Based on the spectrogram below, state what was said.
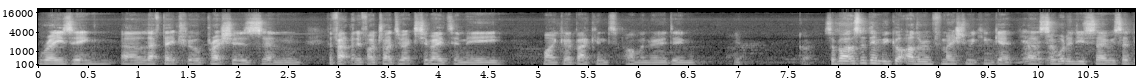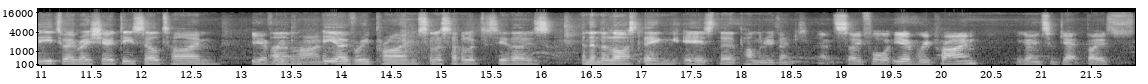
raising uh, left atrial pressures and the fact that if I tried to extubate him, he might go back into pulmonary edema. Yeah, great. So, but I also think we've got other information we can get. Uh, so, what did you say? We said the E to A ratio, decel time, E over E um, prime. E over E prime. So, let's have a look to see those. And then the last thing is the pulmonary veins. Yeah, So for E over E prime, we're going to get both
